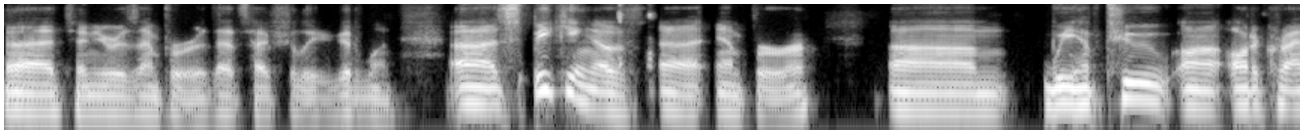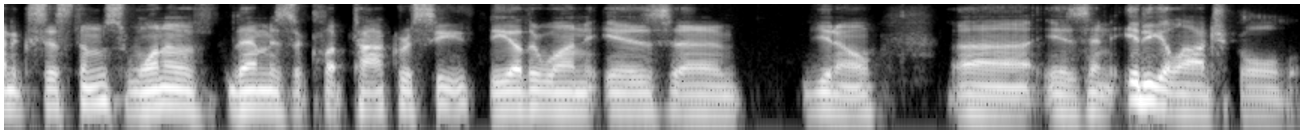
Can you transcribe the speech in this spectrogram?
uh, tenure as emperor. That's actually a good one. Uh, speaking of uh, emperor, um, we have two uh, autocratic systems. One of them is a kleptocracy. The other one is, uh, you know, uh, is an ideological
